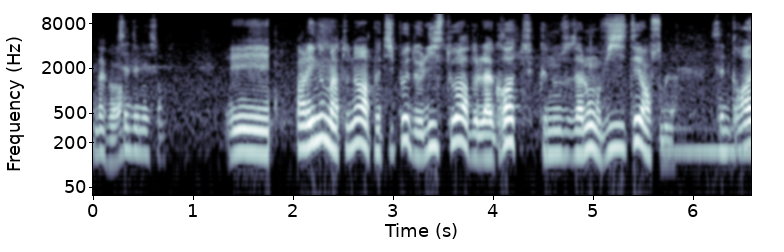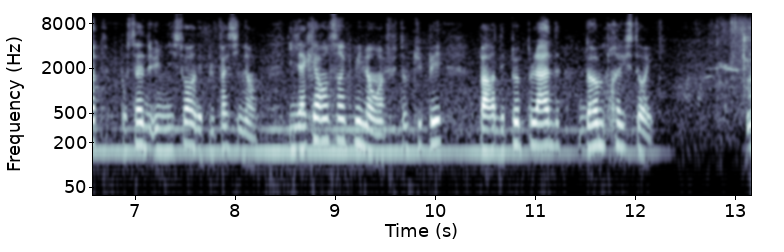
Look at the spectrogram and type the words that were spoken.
D'accord. C'est de naissance. Et parlez-nous maintenant un petit peu de l'histoire de la grotte que nous allons visiter ensemble. Cette grotte possède une histoire des plus fascinantes. Il y a 45 000 ans, elle fut occupée par des peuplades d'hommes préhistoriques.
